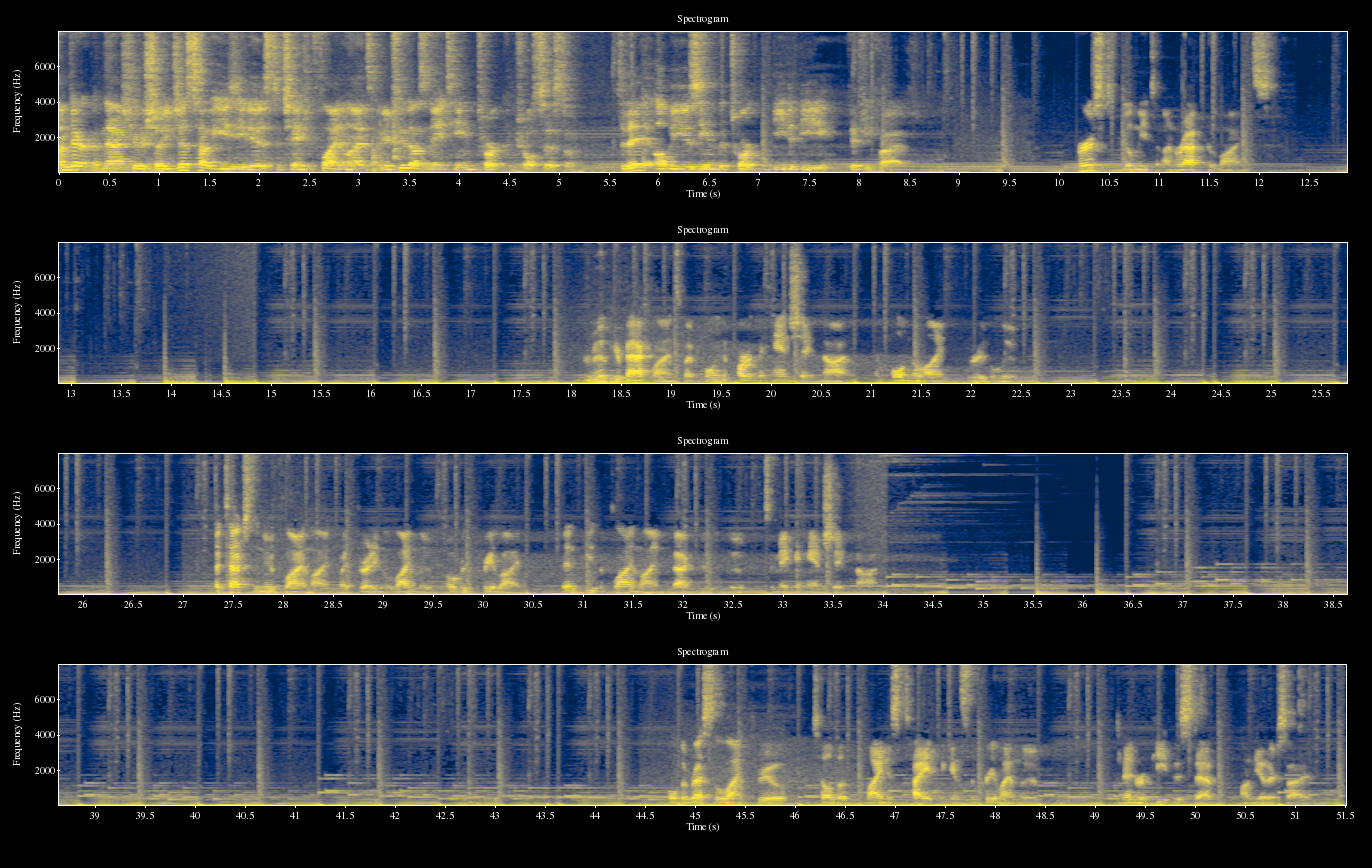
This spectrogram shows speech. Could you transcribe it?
I'm Derek with Naish here to show you just how easy it is to change your flying lines on your 2018 torque control system. Today I'll be using the Torque B2B 55. First, you'll need to unwrap your lines. Remove your back lines by pulling apart the handshake knot and pulling the line through the loop. Attach the new flying line by threading the line loop over the pre-line, then feed the flying line back through the loop to make a handshake knot. Pull the rest of the line through until the line is tight against the pre-line loop, and then repeat this step on the other side.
